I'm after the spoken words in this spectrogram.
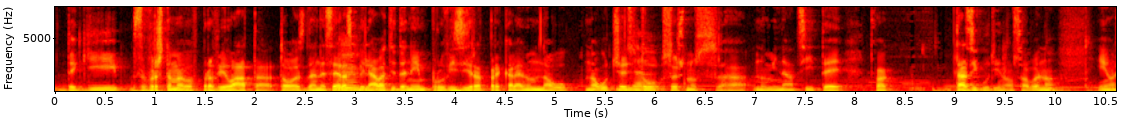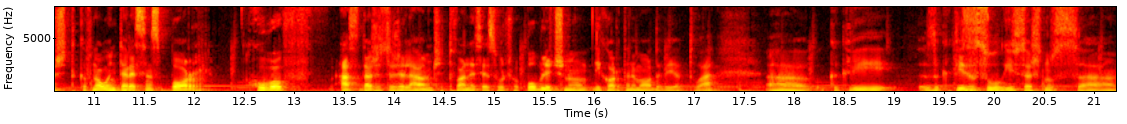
да ги завръщаме в правилата, т.е. да не се mm. разпиляват и да не импровизират прекалено много. Много често, да. всъщност, номинациите, това тази година особено, имаше такъв много интересен спор, хубав. Аз даже съжалявам, че това не се случва публично и хората не могат да видят това. А, какви, за какви заслуги всъщност а,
